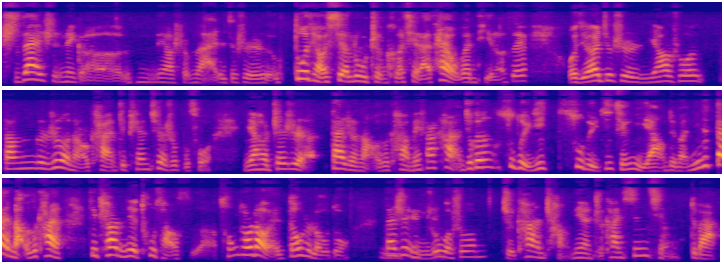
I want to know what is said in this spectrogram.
实在是那个那叫什么来着，就是多条线路整合起来太有问题了，所以我觉得就是你要说当个热闹看，这片确实不错。你要真是带着脑子看，没法看，就跟《速度与激速度与激情》一样，对吧？你带脑子看这片，你得吐槽死，从头到尾都是漏洞。但是你如果说只看场面，只看心情，对吧？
